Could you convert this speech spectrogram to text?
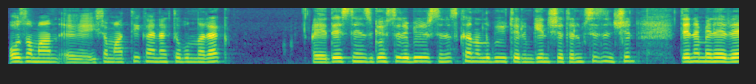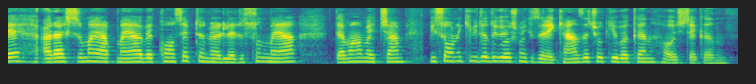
O zaman e, işte maddi kaynakta bulunarak desteğinizi gösterebilirsiniz. Kanalı büyütelim, genişletelim. Sizin için denemelere, araştırma yapmaya ve konsept önerileri sunmaya devam edeceğim. Bir sonraki videoda görüşmek üzere. Kendinize çok iyi bakın. Hoşçakalın.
